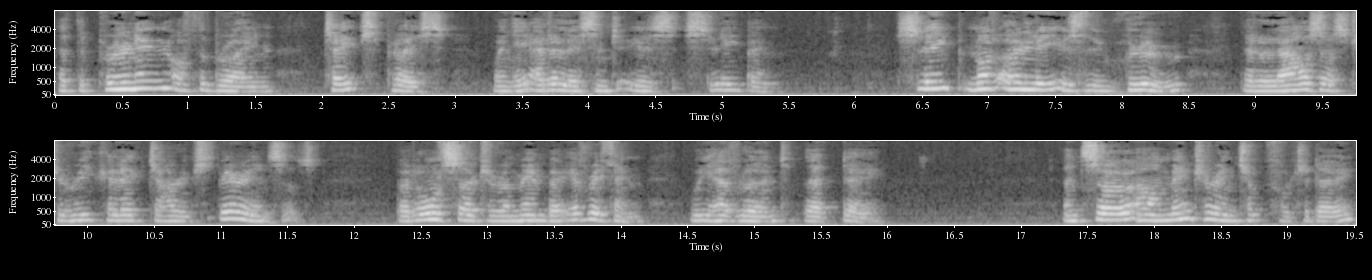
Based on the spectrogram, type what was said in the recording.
that the pruning of the brain takes place when the adolescent is sleeping. Sleep not only is the glue that allows us to recollect our experiences, but also to remember everything we have learnt that day. And so, our mentoring tip for today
